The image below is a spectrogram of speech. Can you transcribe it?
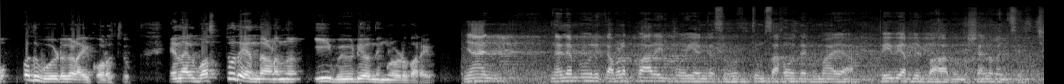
മുപ്പത് വീടുകളായി കുറച്ചു. എന്നാൽ വസ്തുത എന്താണെന്ന് ഈ വീഡിയോ നിങ്ങളോട് പറയും. ഞാൻ നിലമ്പൂർ കവളപ്പാറയിൽ പോയി എന്റെ സുഹൃത്തും സഹോദരനുമായ പി വി അബ്ദുൽ ബഹാബിന്റെ ക്ഷണമനുസരിച്ച്.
